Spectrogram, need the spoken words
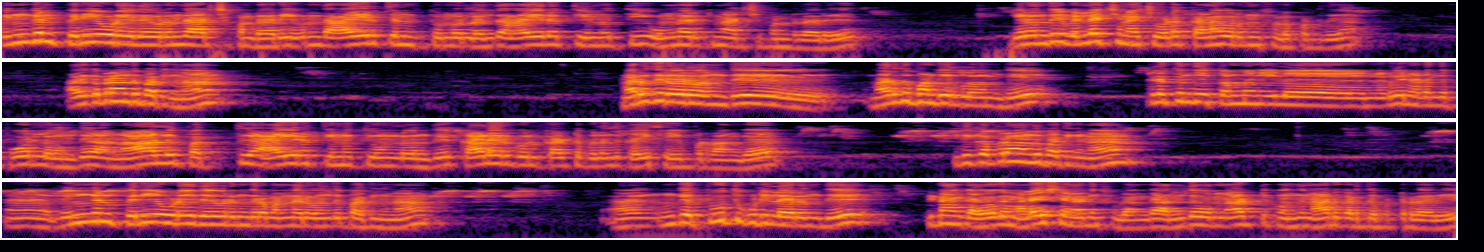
வெங்கன் பெரிய உடையதை வந்து ஆட்சி பண்ணுறாரு இவர் வந்து ஆயிரத்தி எண்ணூற்றி தொண்ணூறுலேருந்து ஆயிரத்தி எண்ணூற்றி ஒன்று வரைக்கும் ஆட்சி பண்ணுறாரு இது வந்து வெள்ளச்சினாட்சியோட கணவர்னு சொல்லப்படுது. அதுக்கப்புறம் வந்து பார்த்தீங்கன்னா மருதுரவர் வந்து மருது பாண்டியர்கள் வந்து கிழக்கிந்திய கம்பெனியில் நடுவே நடந்த போரில் வந்து நாலு பத்து ஆயிரத்தி எண்ணூற்றி ஒன்றில் வந்து காளையர் கோயில் காட்டுக்குள்ள கைது செய்யப்படுறாங்க. இதுக்கப்புறம் வந்து பார்த்தீங்கன்னா வெங்கன் பெரிய உடையதேவருங்கிற மன்னர் வந்து பார்த்தீங்கன்னா இங்கே தூத்துக்குடியில் இருந்து பினாங்க அதாவது மலேசியா நாடுன்னு சொல்லுவாங்க. அந்த ஒரு நாட்டுக்கு வந்து நாடு கடத்தப்பட்டுறாரு.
